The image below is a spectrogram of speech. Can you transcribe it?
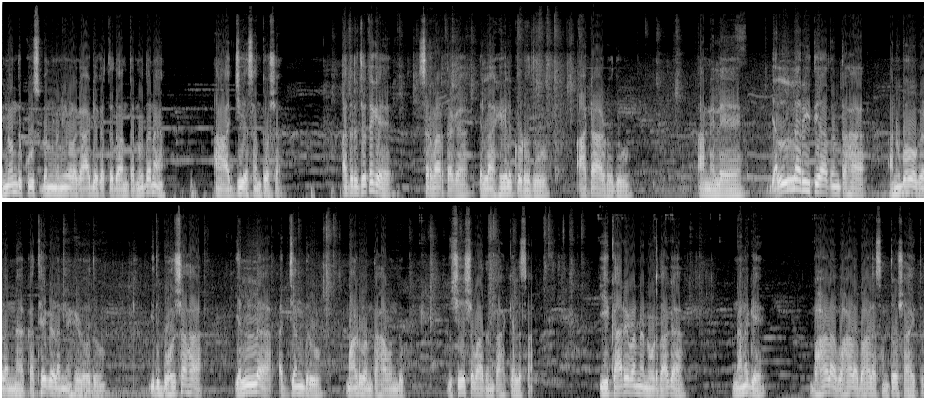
ಇನ್ನೊಂದು ಕೂಸು ಬಂದು ಮನೆಯೊಳಗೆ ಆಡ್ಲಿಕ್ಕತ್ತದ ಅಂತ ಅನ್ನೋದನ್ನ ಆ ಅಜ್ಜಿಯ ಸಂತೋಷ. ಅದರ ಜೊತೆಗೆ ಸರ್ವಾರ್ಥಾಗ ಎಲ್ಲ ಹೇಳಿಕೊಡೋದು, ಆಟ ಆಡೋದು ಆಮೇಲೆ ಎಲ್ಲ ರೀತಿಯಾದಂತಹ ಅನುಭವಗಳನ್ನು, ಕಥೆಗಳನ್ನು ಹೇಳೋದು. ಇದು ಬಹುಶಃ ಎಲ್ಲ ಅಜ್ಜಂದರು ಮಾಡುವಂತಹ ಒಂದು ವಿಶೇಷವಾದಂತಹ ಕೆಲಸ. ಈ ಕಾರ್ಯವನ್ನು ನೋಡಿದಾಗ ನನಗೆ ಬಹಳ ಬಹಳ ಬಹಳ ಸಂತೋಷ ಆಯಿತು.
